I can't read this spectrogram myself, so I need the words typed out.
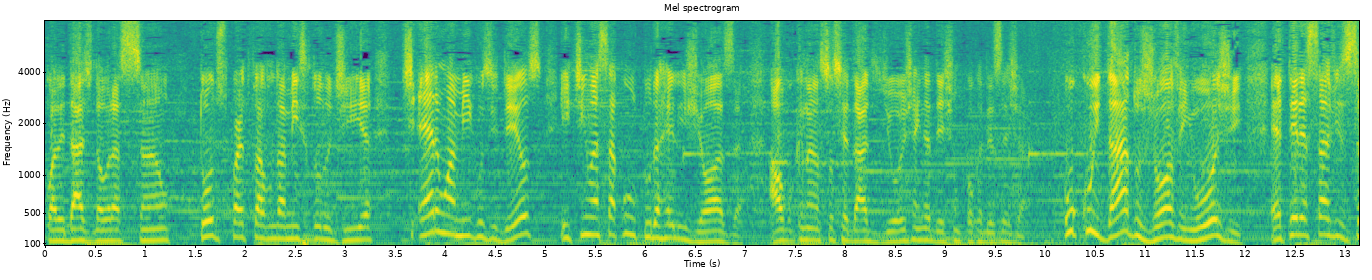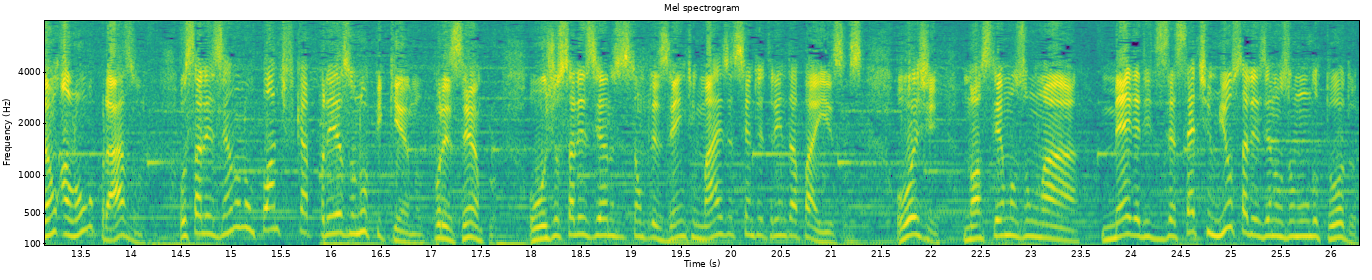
qualidade da oração, todos participavam da missa todo dia, eram amigos de Deus e tinham essa cultura religiosa, algo que na sociedade de hoje ainda deixa um pouco a desejar. O cuidado jovem hoje é ter essa visão a longo prazo. O salesiano não pode ficar preso no pequeno. Por exemplo, hoje os salesianos estão presentes em mais de 130 países. Hoje nós temos uma média de 17 mil salesianos no mundo todo.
